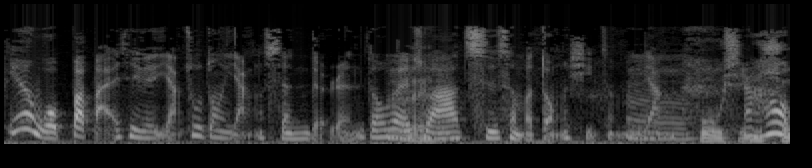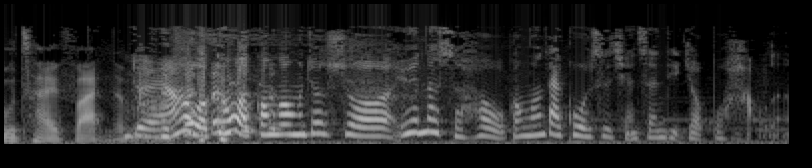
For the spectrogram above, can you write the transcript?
因为我爸爸是一个养注重养生的人，都会说要吃什么东西怎么样，五行蔬菜饭的。对，然后我跟我公公就说，因为那时候我公公在过世前身体就不好了，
